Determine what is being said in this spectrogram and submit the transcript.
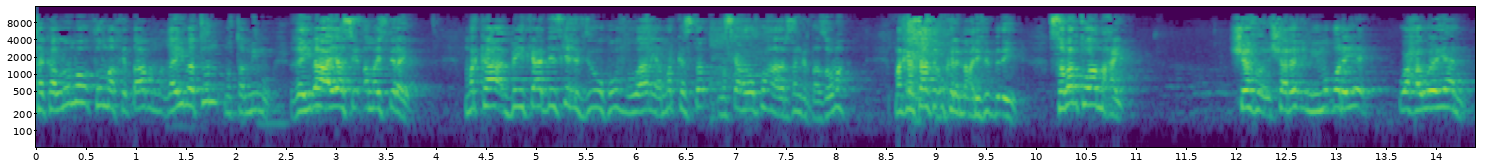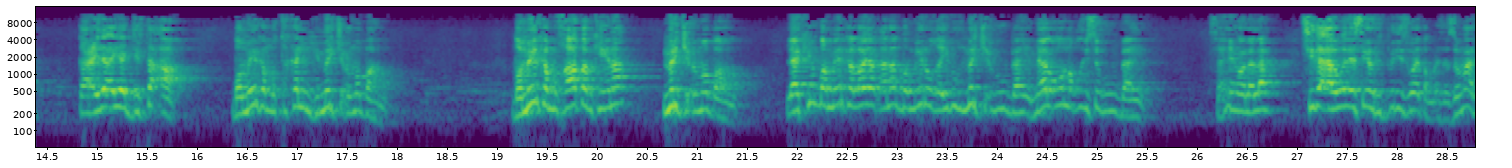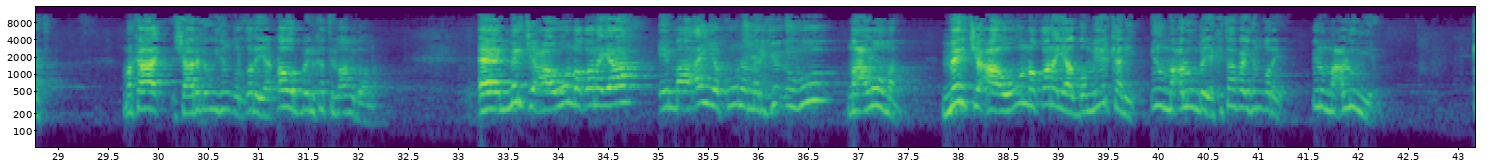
takalumu uma khiaabun haybatun mutamimu haybaha ayaa sii dhamaystiraya marka baydka hadda iska xifdi uu fudaanaya mar kasta ku xaadirsan kartaa soo ma markaa saasay u kala macrifo badayin sababtu waa maxay? Sheekh shaarixi miimo qoraye waxa weeyaan qaacide ayaa jirta ah damiirka mutakalimkii marjic uma baahno damiirka mukhaaabkiina marjic uma baahno laakin damiirka loo yaqaano damiiru haybuhu marjic buu ubahanya meel uu noqdo isagu u baahanya saxiix walala sida aawadeed isaga rutbadiisa way dambaysaa soo ma aragti markaa shaarix uu idin qorqoraya dhowr baynu ka tilmaami doonaa marjica uu noqonayaa imaa an yakuna marjicuhu macluuman marjica uu u noqonayaa damiirkani inuu macluum ba yahy kitabkaa idin qoraya inuu macluum yahay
